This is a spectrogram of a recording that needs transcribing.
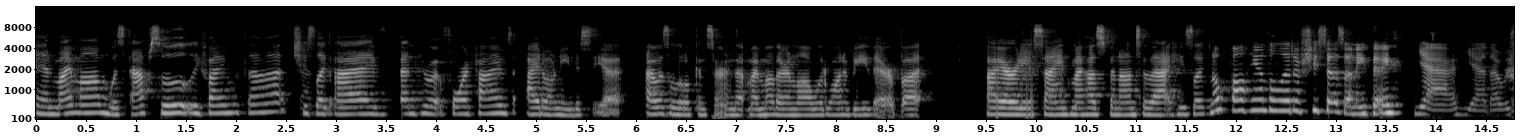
and my mom was absolutely fine with that. She's like, I've been through it four times. I don't need to see it. I was a little concerned that my mother in law would want to be there, but I already assigned my husband onto that. He's like, "Nope, I'll handle it if she says anything." Yeah, yeah, that was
